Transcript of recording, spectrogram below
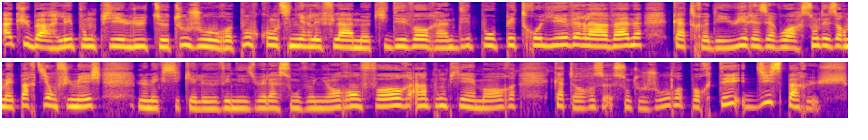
À Cuba, les pompiers luttent toujours pour contenir les flammes qui dévorent un dépôt pétrolier vers la Havane. Quatre des huit réservoirs sont désormais partis en fumée. Le Mexique et le Venezuela sont venus en renfort. Un pompier est mort. 14 sont toujours portés disparus.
